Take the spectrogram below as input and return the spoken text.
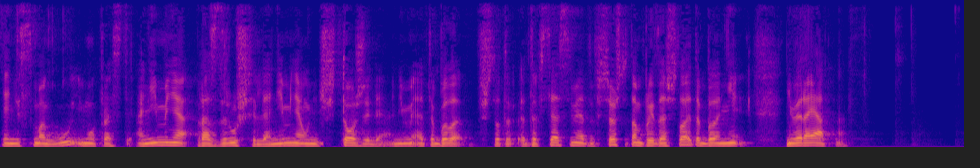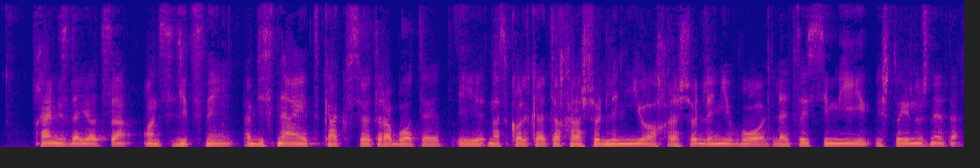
я не смогу ему простить. Они меня разрушили, они меня уничтожили. Они, это было что-то, это вся семья, это все, что там произошло, это было не, невероятно. В храме сдается, он сидит с ней, объясняет, как все это работает, и насколько это хорошо для нее, хорошо для него, для этой семьи, и что ей нужно это.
